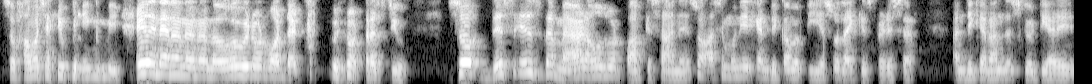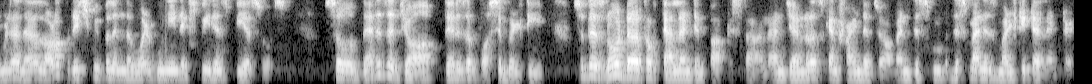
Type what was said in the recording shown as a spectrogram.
So how much are you paying me? Hey, no, no, no, no, no, we don't want that. We don't trust you. So this is the madhouse what Pakistan is. So Asim Munir can become a PSO like his predecessor and they can run the security arrangements. And there are a lot of rich people in the world who need experienced PSOs. So there is a job, there is a possibility. So there's no dearth of talent in Pakistan, and generals can find a job. And this this man is multi-talented,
